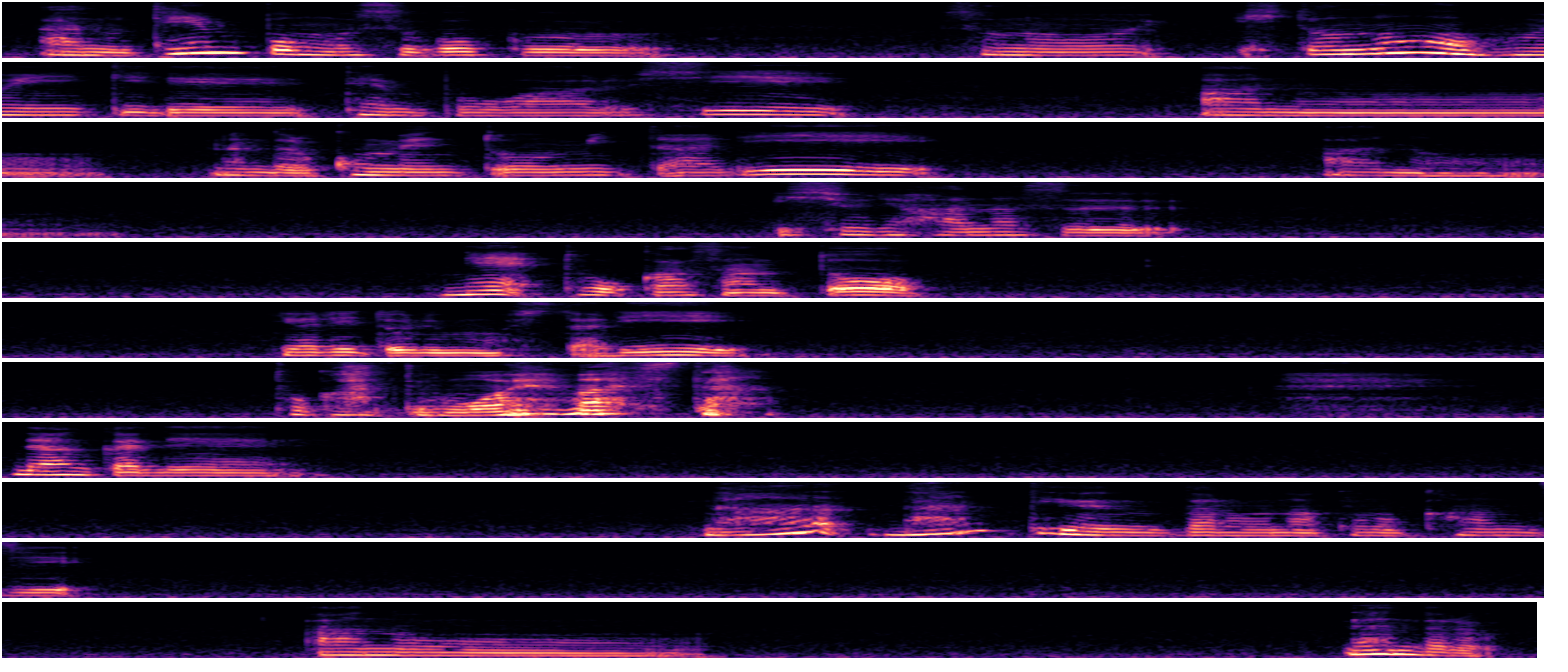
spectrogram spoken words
あのテンポもすごくその人の雰囲気でテンポがあるしあのなんだろうコメントを見たりあの一緒に話すねトーカーさんとやり取りもしたりとかって思いました。なんかねななんて言うんだろうなこの感じ。あのーなんだろう。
